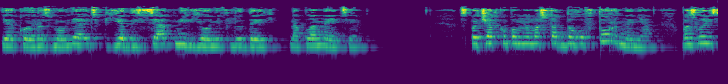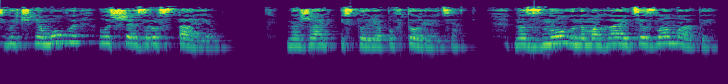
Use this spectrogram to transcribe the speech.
якою розмовляють 50 мільйонів людей на планеті. З початку повномасштабного вторгнення важливість вивчення мови лише зростає. На жаль, історія повторюється. Нас знову намагаються зламати,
